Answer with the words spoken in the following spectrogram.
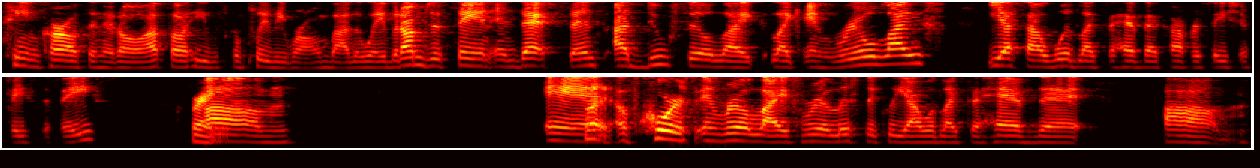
Team Carlton at all. I thought he was completely wrong, by the way. But I'm just saying, in that sense, I do feel like, like in real life, yes, I would like to have that conversation face to face. right, Um, and But- of course, in real life, realistically, I would like to have that, um,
